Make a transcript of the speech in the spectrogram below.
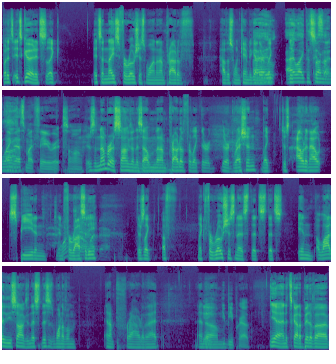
but it's it's good. It's like it's a nice, ferocious one, and I'm proud of how this one came together. I, like I like the song like- a I think that's my favorite song. there's a number of songs on this album that I'm proud of for like their their aggression, like just out and out speed and, and ferocity. There's like a f- like ferociousness that's that's in a lot of these songs, and this this is one of them, and I'm proud of that. And Yeah, um, you'd be proud. yeah, and it's got a bit of a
